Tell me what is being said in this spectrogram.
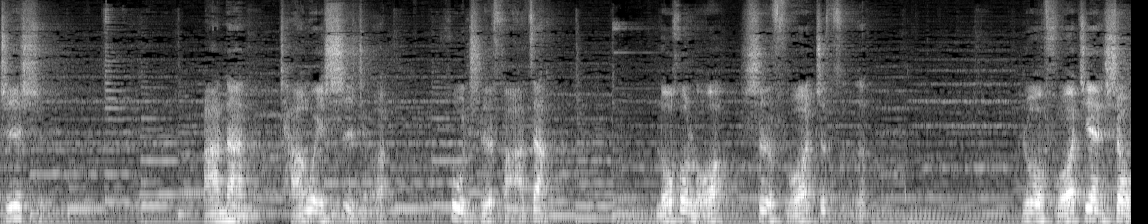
之时。”阿难常为逝者护持法藏。罗诃罗是佛之子。若佛见受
